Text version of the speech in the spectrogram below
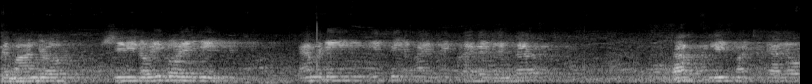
मान जो Shri Ravi Goyal ji MD AP refinery private limited sir please ਮੰਚ ਤੇ ਆ ਜਾਓ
